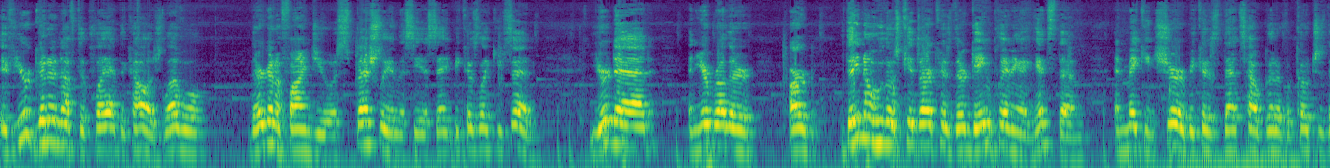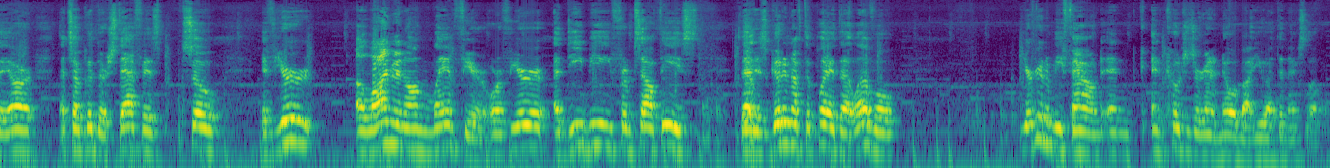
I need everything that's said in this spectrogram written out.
if you're good enough to play at the college level, they're going to find you, especially in the CSA, because like you said, your dad and your brother are they know who those kids are because they're game planning against them and making sure because that's how good of a coaches they are. That's how good their staff is. So if you're a lineman on Lanphier or if you're a DB from Southeast that is Yep. good enough to play at that level, you're going to be found and and coaches are going to know about you at the next level.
